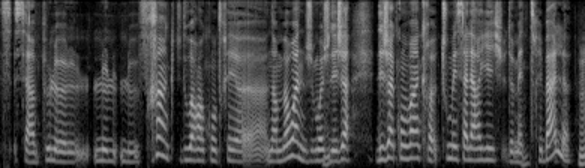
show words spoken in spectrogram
c'est un peu le, le, frein que tu dois rencontrer euh, number one. Moi, je mmh. déjà déjà convaincre tous mes salariés de mettre mmh. tribal, mmh.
